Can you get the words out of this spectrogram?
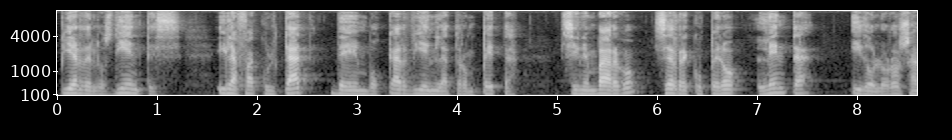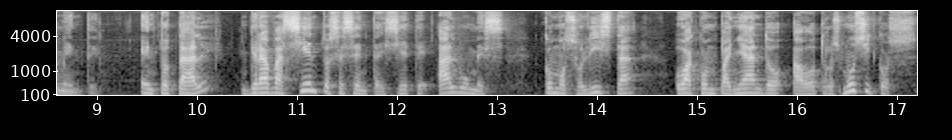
pierde los dientes y la facultad de embocar bien la trompeta. Sin embargo, se recuperó lenta y dolorosamente. En total, graba 167 álbumes como solista o acompañando a otros músicos.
